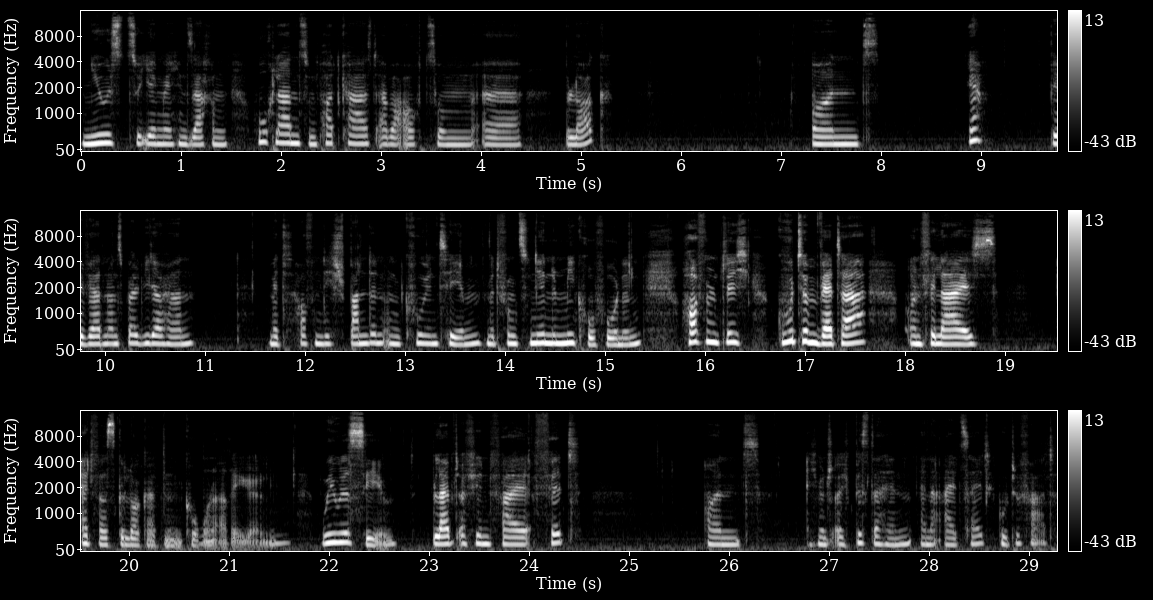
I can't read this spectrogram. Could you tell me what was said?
News zu irgendwelchen Sachen hochladen, zum Podcast, aber auch zum äh, Blog. Und ja, wir werden uns bald wieder hören mit hoffentlich spannenden und coolen Themen, mit funktionierenden Mikrofonen, hoffentlich gutem Wetter und vielleicht etwas gelockerten Corona-Regeln. We will see. Bleibt auf jeden Fall fit und ich wünsche euch bis dahin eine allzeit gute Fahrt.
